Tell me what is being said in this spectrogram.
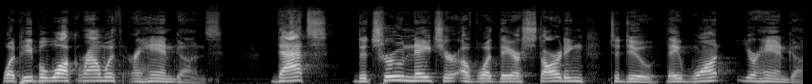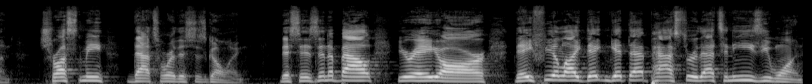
what people walk around with are handguns. That's the true nature of what they are starting to do. They want your handgun. Trust me, that's where this is going. This isn't about your AR. They feel like they can get that pass through. That's an easy one.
